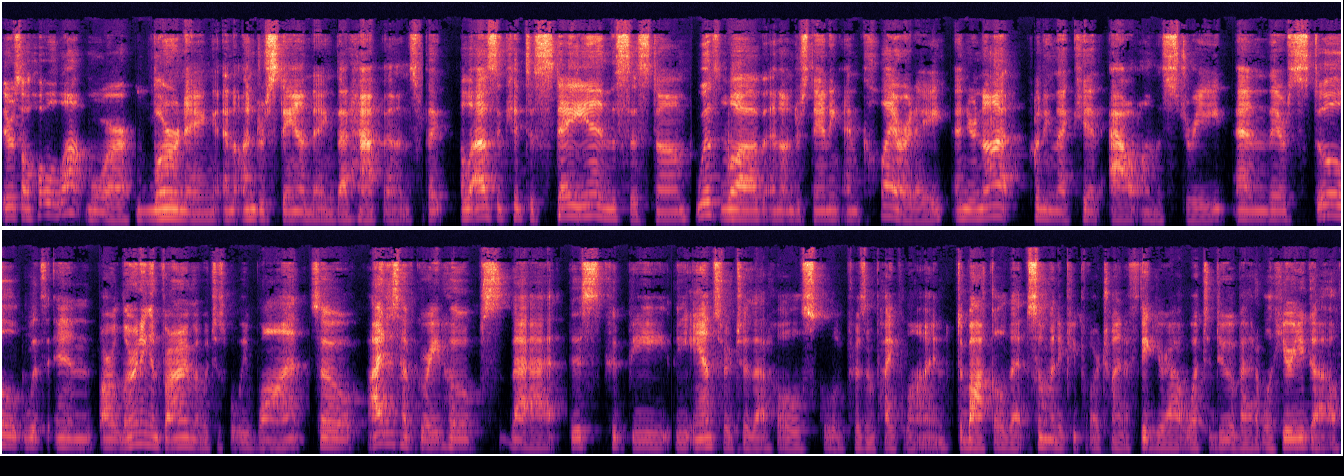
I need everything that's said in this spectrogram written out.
there's a whole lot more learning and understanding that happens that allows the kid to stay in the system with love and understanding and clarity. And you're not putting that kid out on the street and they're still within our learning environment, which is what we want. So I just have great hopes that this could be the answer to that whole school to prison pipeline debacle that so many people are trying to figure out what to do about it. Well, here you go.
